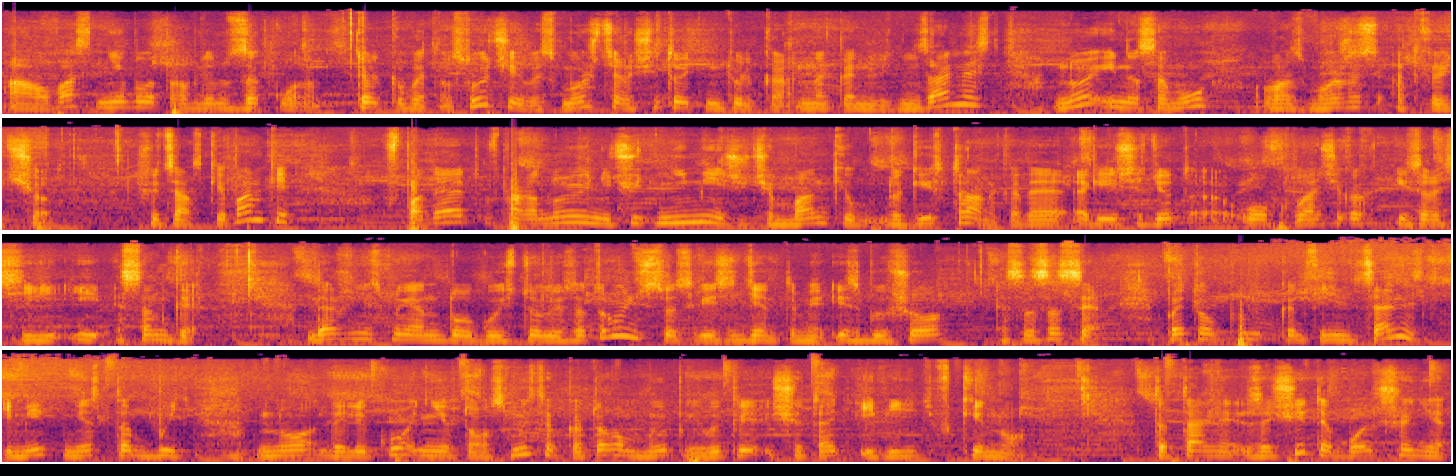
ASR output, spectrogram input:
а у вас не было проблем с законом. Только в этом случае вы сможете рассчитывать не только на конфиденциальность, но и на саму возможность открыть счет. Швейцарские банки впадают в паранойю ничуть не меньше, чем банки в других странах, когда речь идет о вкладчиках из России и СНГ. Даже несмотря на долгую историю сотрудничества с резидентами из бывшего СССР. Поэтому пункт конфиденциальность имеет место быть, но далеко не в том смысле, в котором мы привыкли считать и видеть в кино. Тотальной защиты больше нет.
